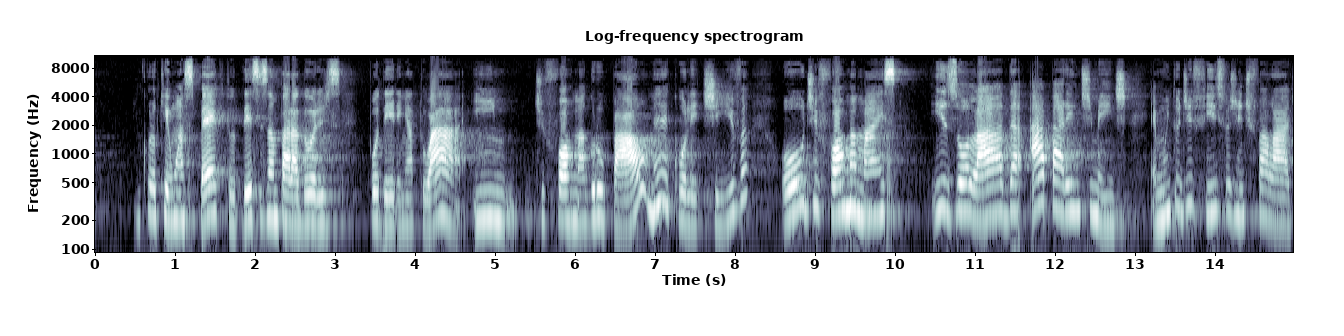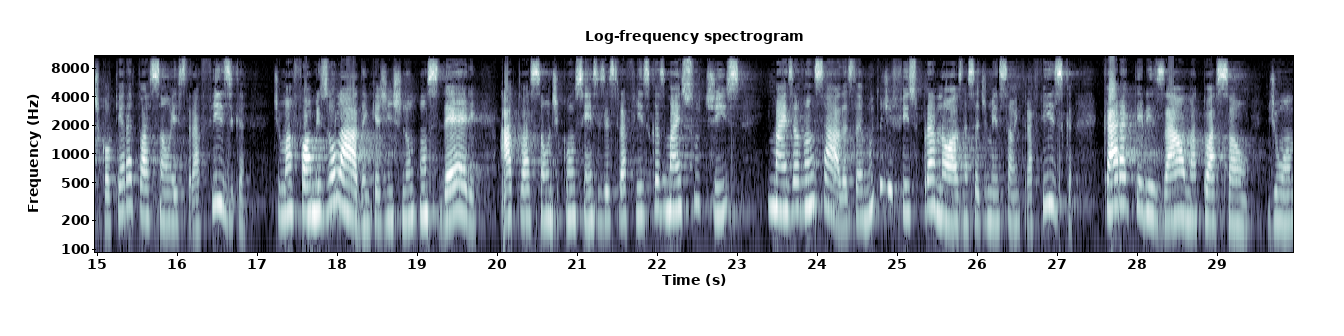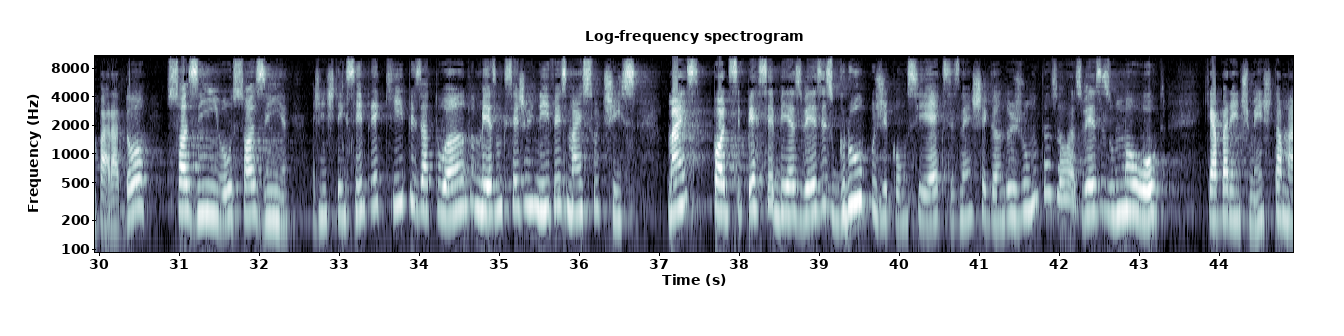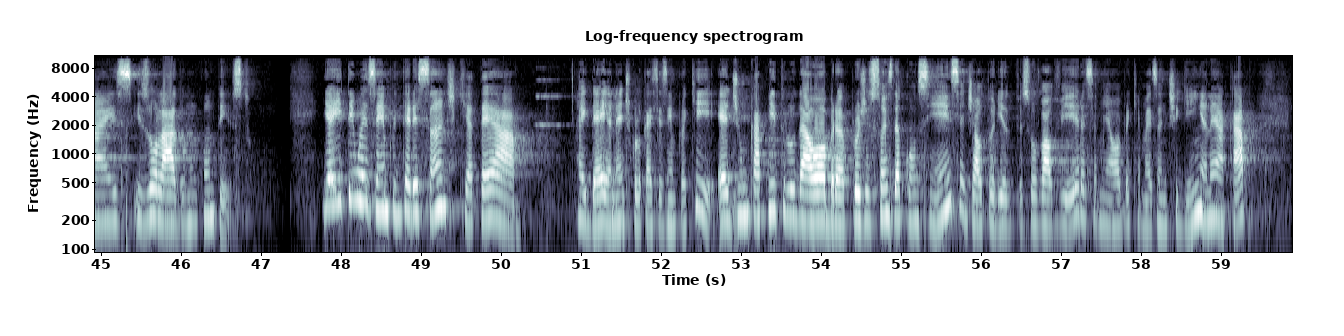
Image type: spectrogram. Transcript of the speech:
coloquei um aspecto desses amparadores poderem atuar em de forma grupal, né, coletiva, ou de forma mais isolada, aparentemente. É muito difícil a gente falar de qualquer atuação extrafísica de uma forma isolada, em que a gente não considere a atuação de consciências extrafísicas mais sutis e mais avançadas. Então, é muito difícil para nós, nessa dimensão intrafísica, caracterizar uma atuação de um amparador sozinho ou sozinha. A gente tem sempre equipes atuando, mesmo que sejam em níveis mais sutis. Mas pode-se perceber, às vezes, grupos de consciências né, chegando juntas, ou às vezes uma ou outra, que aparentemente está mais isolado num contexto. E aí tem um exemplo interessante, que até a, a ideia né, de colocar esse exemplo aqui é de um capítulo da obra Projeções da Consciência, de autoria do professor Valdo Vieira, essa minha obra que é mais antiguinha, né, a capa,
